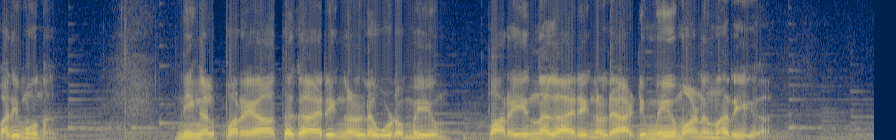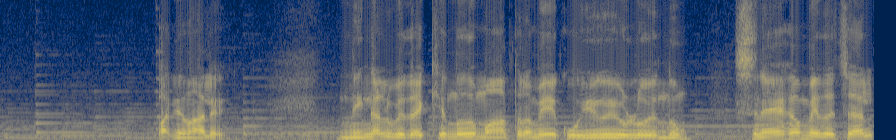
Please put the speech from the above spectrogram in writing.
പതിമൂന്ന്. നിങ്ങൾ പറയാത്ത കാര്യങ്ങളുടെ ഉടമയും പറയുന്ന കാര്യങ്ങളുടെ അടിമയുമാണെന്ന് അറിയുക പതിനാല് നിങ്ങൾ വിതയ്ക്കുന്നത് മാത്രമേ കൊയ്യുകയുള്ളൂ എന്നും സ്നേഹം വിതച്ചാൽ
